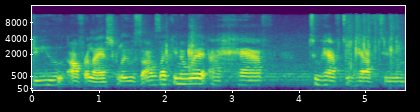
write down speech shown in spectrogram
Do you offer lash glue? So i was like you know what? I have to have to have to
